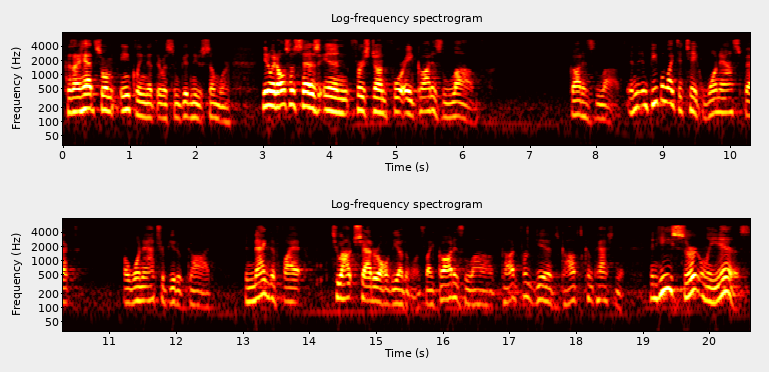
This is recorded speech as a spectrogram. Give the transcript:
Because I had some inkling that there was some good news somewhere. You know, it also says in 1 John 4 8, God is love. God is love. And, and people like to take one aspect or one attribute of God and magnify it to outshadow all the other ones. Like God is love, God forgives, God's compassionate. And He certainly is.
